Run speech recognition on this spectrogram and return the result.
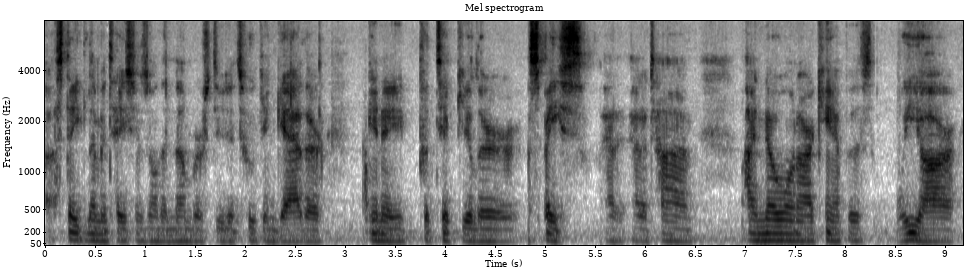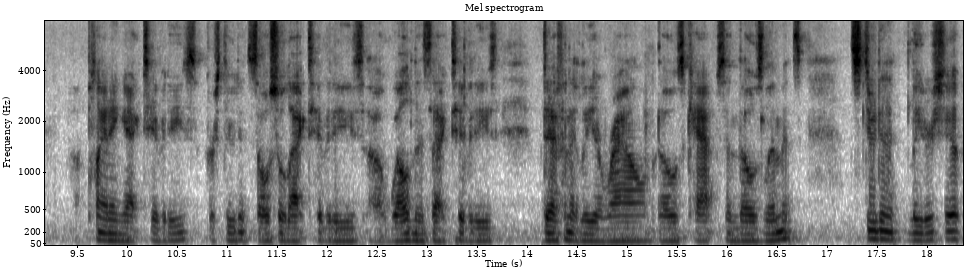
uh, state limitations on the number of students who can gather in a particular space at a, at a time. I know on our campus we are planning activities for students, social activities, uh, wellness activities definitely around those caps and those limits. Student leadership,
